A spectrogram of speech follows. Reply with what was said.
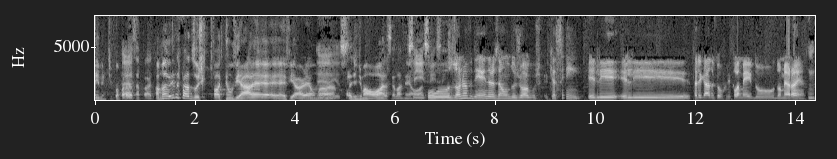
game, tipo uma parada É. dessa parte. A maioria das paradas hoje que tu fala que tem um VR é, é- é VR é uma É paradinha de uma hora, sei lá, meia Sim, hora. sim, O sim. Zone of the Enders é um dos jogos que, assim, ele. ele. Tá ligado que eu reclamei do, do Homem-Aranha? Hum.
